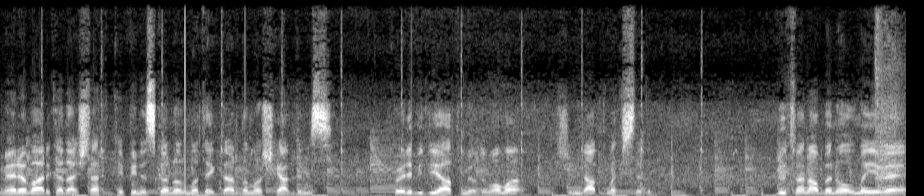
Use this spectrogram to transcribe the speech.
Merhaba arkadaşlar. Hepiniz kanalıma tekrardan hoş geldiniz. Böyle video atmıyordum ama şimdi atmak istedim. Lütfen abone olmayı ve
